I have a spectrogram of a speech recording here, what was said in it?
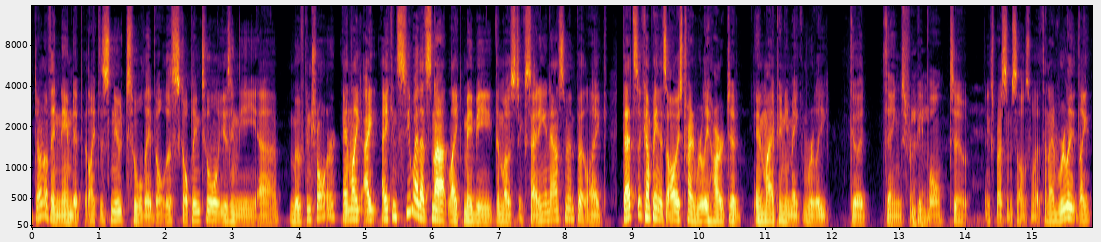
don't know if they named it, but like this new tool they built, this sculpting tool using the uh, Move controller, and like I I can see why that's not like maybe the most exciting announcement, but like that's a company that's always tried really hard to, in my opinion, make really good things for people to express themselves with, and I really like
